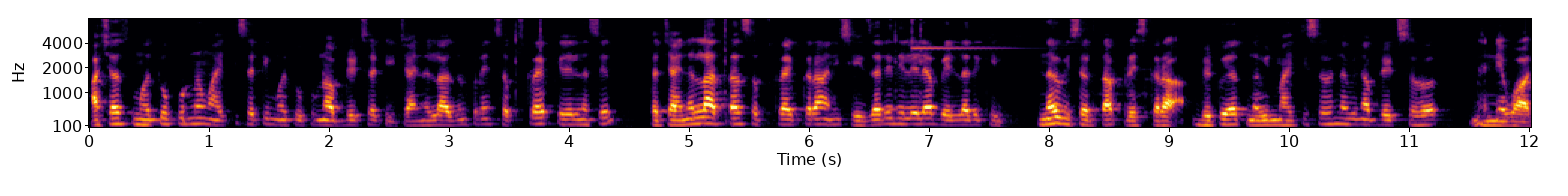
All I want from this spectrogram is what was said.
अशाच महत्त्वपूर्ण माहितीसाठी महत्त्वपूर्ण अपडेटसाठी चॅनलला अजूनपर्यंत सबस्क्राईब केलेलं नसेल तर चॅनलला आता सबस्क्राईब करा आणि शेजारी दिलेल्या बेलला देखील न विसरता प्रेस करा. भेटूयात नवीन माहितीसह नवीन अपडेटसह धन्यवाद.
